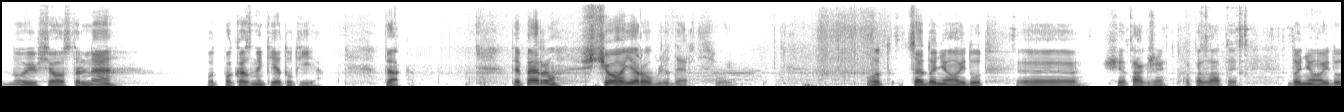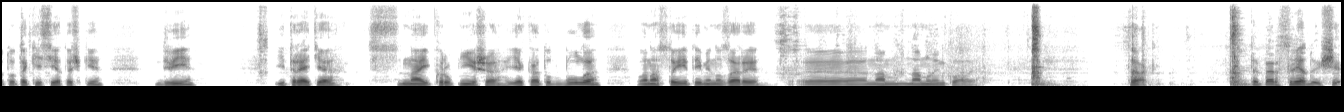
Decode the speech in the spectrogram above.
Ну і все остальне. От показники тут є. Так. Тепер з чого я роблю дерть свою? От це до нього йдуть, е, ще також показати, до нього йдуть отакі сіточки, дві. І третя, найкрупніша, яка тут була, вона стоїть іменно зараз е, нам, нам линклали. Так, тепер слідуюче.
